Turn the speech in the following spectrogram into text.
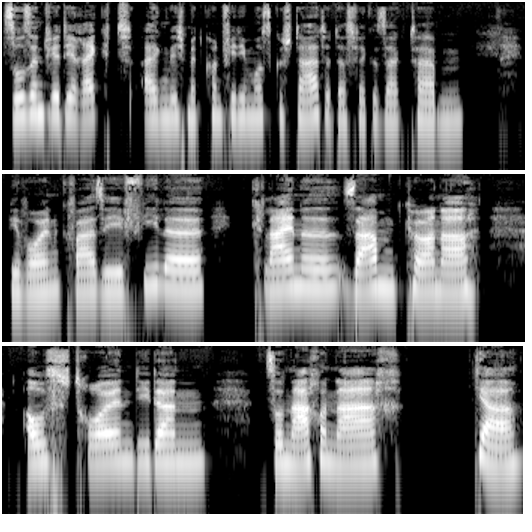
so sind wir direkt eigentlich mit Confidimus gestartet, dass wir gesagt haben, wir wollen quasi viele kleine Samenkörner ausstreuen, die dann so nach und nach, ja,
